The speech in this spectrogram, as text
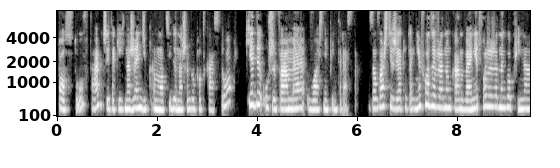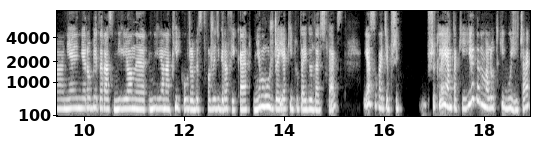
postów, tak, czyli takich narzędzi promocji do naszego podcastu, kiedy używamy właśnie Pinteresta. Zauważcie, że ja tutaj nie wchodzę w żadną kanwę, nie tworzę żadnego pina, nie, nie robię teraz miliony, miliona klików, żeby stworzyć grafikę, nie mużdżę, jaki tutaj dodać tekst. Ja słuchajcie, przy, przyklejam taki jeden malutki guziczek,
